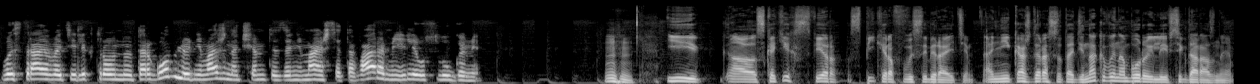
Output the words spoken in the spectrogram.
выстраивать электронную торговлю, неважно, чем ты занимаешься, товарами или услугами. И а, с каких сфер спикеров вы собираете? Они каждый раз это одинаковые наборы или всегда разные?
